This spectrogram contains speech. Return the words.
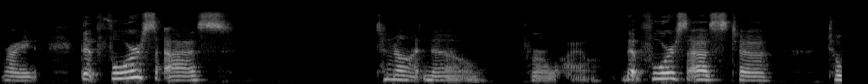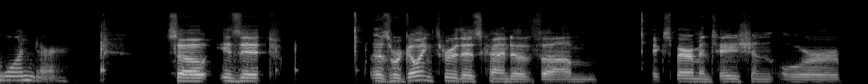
Right? That force us to not know for a while that force us to to wonder. So is it as we're going through this kind of um, experimentation or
